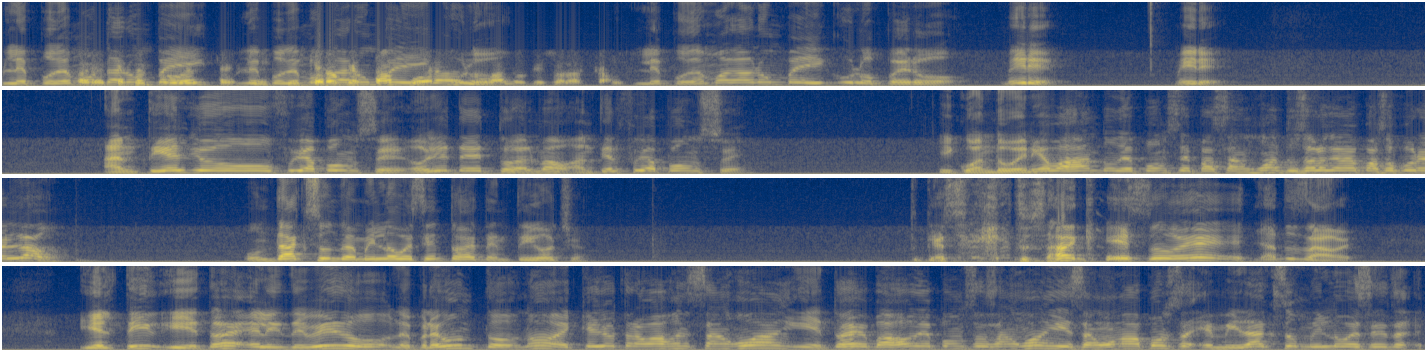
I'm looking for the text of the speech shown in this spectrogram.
le podemos dar un vehículo. Le podemos dar un vehículo. Le podemos dar un vehículo, pero mire, mire. Antiel yo fui a Ponce, oye esto, hermano, Antiel fui a Ponce y cuando venía bajando de Ponce para San Juan, ¿tú sabes lo que me pasó por el lado? Un Datsun de 1978. ¿Tú, tú sabes que eso es, ya tú sabes. Y, el y entonces el individuo le pregunto, no, es que yo trabajo en San Juan y entonces bajo de Ponce a San Juan y de San Juan a Ponce en mi Datsun 19,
